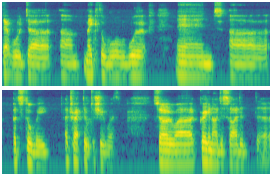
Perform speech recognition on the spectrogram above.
that would uh, um, make the wall work and uh, but still be attractive to shoot with. So uh, Greig and I decided uh,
